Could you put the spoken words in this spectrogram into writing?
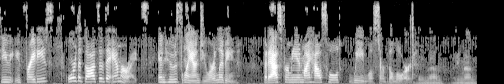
the Euphrates or the gods of the Amorites, in whose land you are living. But as for me and my household, we will serve the Lord. Amen. Amen.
